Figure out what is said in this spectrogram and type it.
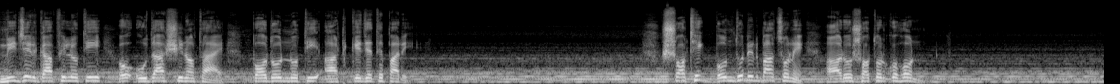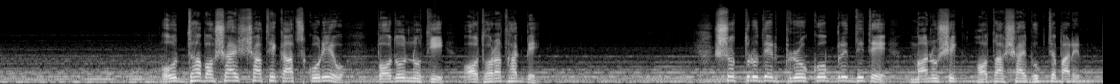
নিজের গাফিলতি ও উদাসীনতায় পদোন্নতি আটকে যেতে পারে। সঠিক বন্ধু নির্বাচনে আরও সতর্ক হন। অধ্যাবসায়ের সাথে কাজ করেও পদোন্নতি অধরা থাকবে। শত্রুদের প্রকোপ বৃদ্ধিতে মানসিক হতাশায় ভুগতে পারেন।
